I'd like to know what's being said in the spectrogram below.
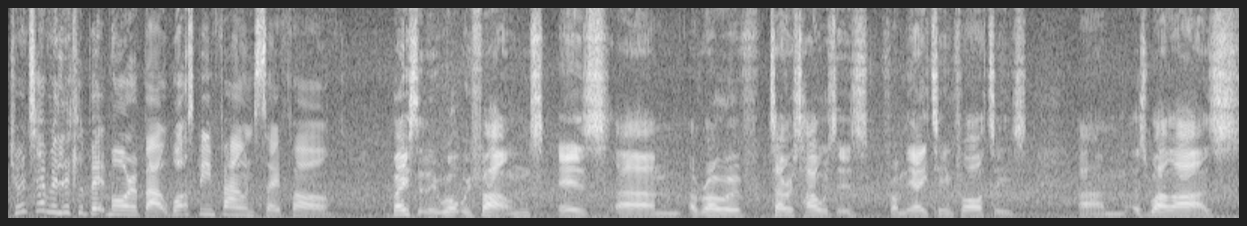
Do you want to tell me a little bit more about what's been found so far? Basically, what we found is um, a row of terrace houses from the 1840s, um, as well as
